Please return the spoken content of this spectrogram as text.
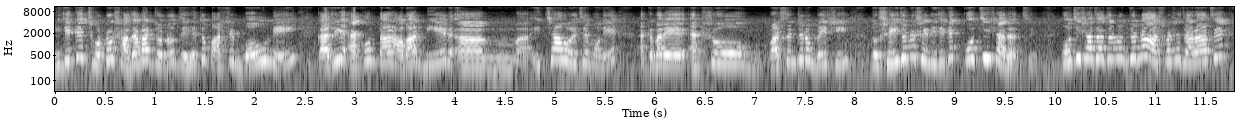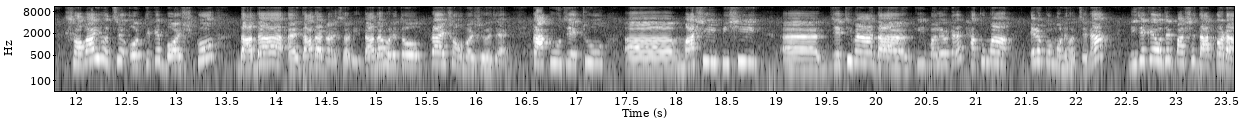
নিজেকে ছোট সাজাবার জন্য যেহেতু পাশে বউ নেই কাজে এখন তার আবার বিয়ের ইচ্ছা হয়েছে মনে একেবারে একশো পার্সেন্টেরও বেশি, তো সেই জন্য সে নিজেকে কচি সাজাচ্ছে। কচি সাজানোর জন্য আশপাশে যারা আছে, সবাই হচ্ছে ওর থেকে বয়স্ক, দাদা দাদা নয় সরি দাদা হলে তো প্রায় সমবয়সী হয়ে যায়। কাকু জেঠু মাসি, পিসি জেঠিমা দা কি বলে ওটা? ঠাকুমা এরকম মনে হচ্ছে না? নিজেকে ওদের পাশে দাঁড় করা।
